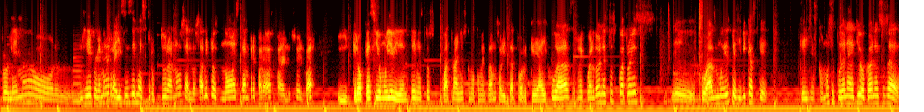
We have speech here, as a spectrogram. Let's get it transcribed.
problema o el problema de raíz es de la estructura, ¿no? O sea, los árbitros no están preparados para el uso del VAR y creo que ha sido muy evidente en estos cuatro años, como comentábamos ahorita, porque hay jugadas, recuerdo en estos cuatro años, eh, jugadas muy específicas que, que dices, ¿cómo se pueden haber equivocado en eso? O sea,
